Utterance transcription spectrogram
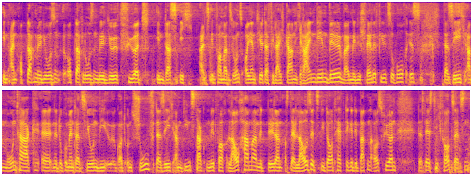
in ein Obdachlosenmilieu führt, in das ich als Informationsorientierter vielleicht gar nicht reingehen will, weil mir die Schwelle viel zu hoch ist. Da sehe ich am Montag äh, eine Dokumentation, wie Gott uns schuf. Da sehe ich am Dienstag und Mittwoch Lauchhammer mit Bildern aus der Lausitz, die dort heftige Debatten ausführen. Das lässt sich fortsetzen.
